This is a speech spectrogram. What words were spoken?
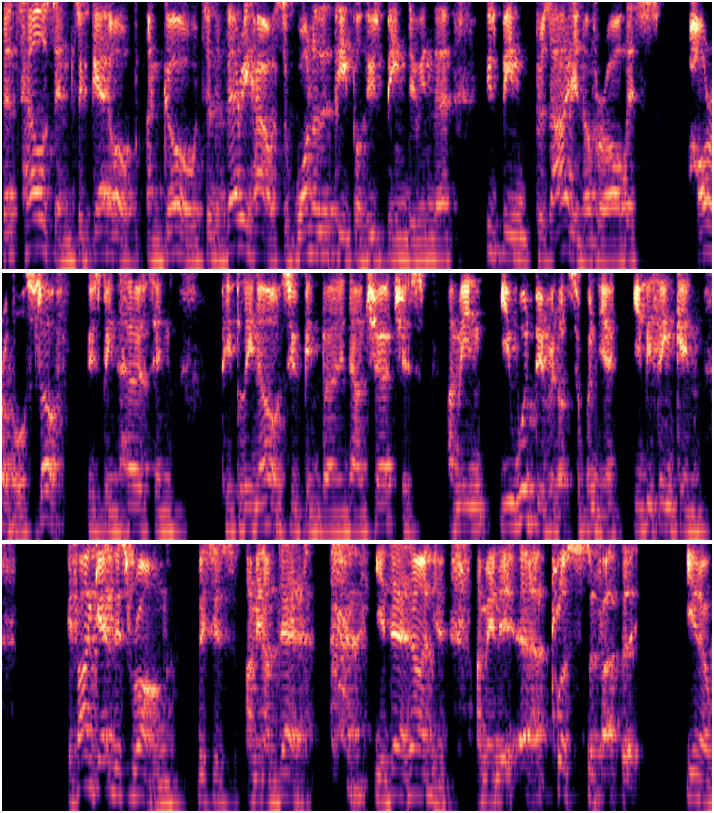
that tells him to get up and go to the very house of one of the people who's been doing the who's been presiding over all this horrible stuff, who's been hurting people he knows, who've been burning down churches. I mean, you would be reluctant, wouldn't you? You'd be thinking, if I get this wrong, this is, I mean, I'm dead. You're dead, aren't you? I mean, it, uh, plus the fact that, you know,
